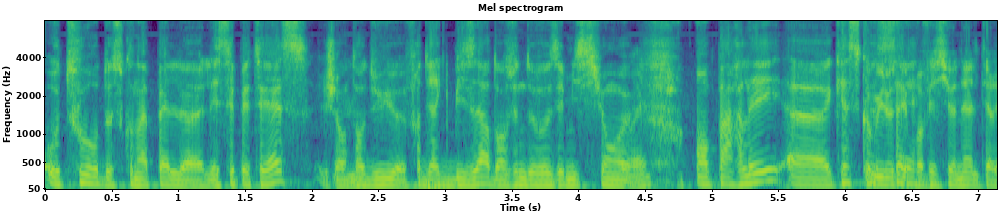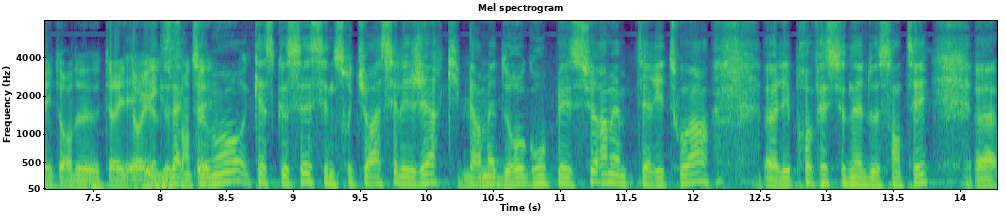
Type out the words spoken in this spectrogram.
autour de ce qu'on appelle les CPTS. J'ai mmh. entendu Frédéric Bizarre dans une de vos émissions en parler. Euh, qu'est-ce que Communauté professionnelle, territoire de, territorial Exactement. Qu'est-ce que c'est? C'est une structure assez légère qui mhm. permet de regrouper sur un même territoire euh, les professionnels de santé euh,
